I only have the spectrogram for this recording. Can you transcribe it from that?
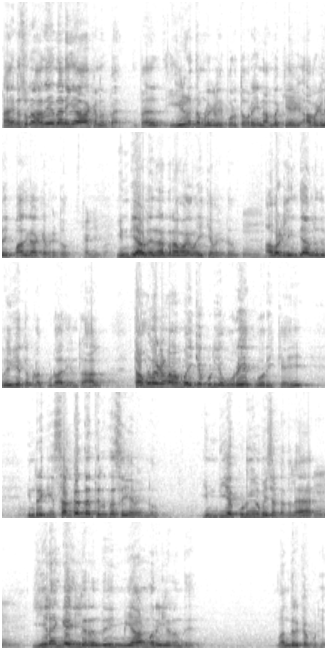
நான் என்ன சொல்கிறேன் அதே தான் நீங்கள் ஆக்கணும் இப்போ. இப்போ ஈழத்தமிழர்களை பொறுத்தவரை நம்ம கே அவர்களை பாதுகாக்க வேண்டும். கண்டிப்பா. இந்தியாவில் நிரந்தரமாக வைக்க வேண்டும். அவர்கள் இந்தியாவிலிருந்து வெளியேற்றப்படக்கூடாது என்றால் தமிழர்கள் நாம் வைக்கக்கூடிய ஒரே கோரிக்கை இன்றைக்கு சட்டத்தை திருத்தம் செய்ய வேண்டும். இந்திய குடியுரிமை சட்டத்தில் இலங்கையிலிருந்து மியான்மரிலிருந்து வந்திருக்கக்கூடிய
